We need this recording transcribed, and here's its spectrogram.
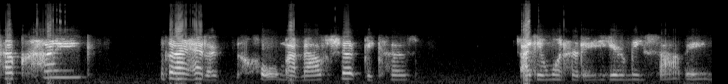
stop crying, but I had to hold my mouth shut because I didn't want her to hear me sobbing,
